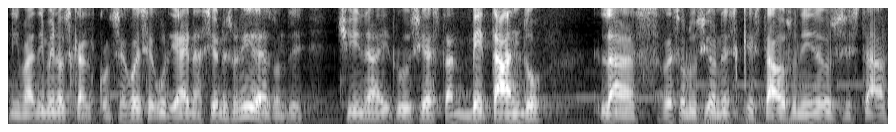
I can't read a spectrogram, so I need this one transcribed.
ni más ni menos que al Consejo de Seguridad de Naciones Unidas, donde China y Rusia están vetando las resoluciones que Estados Unidos está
